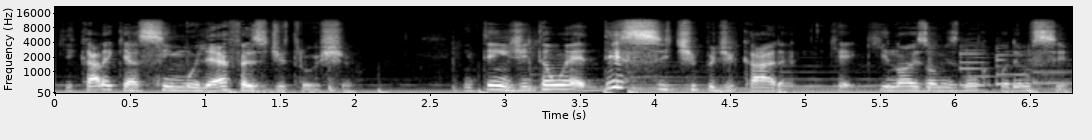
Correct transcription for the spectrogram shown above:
Que cara que é assim, mulher faz de trouxa. Entende? Então é desse tipo de cara que, que nós homens nunca podemos ser.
